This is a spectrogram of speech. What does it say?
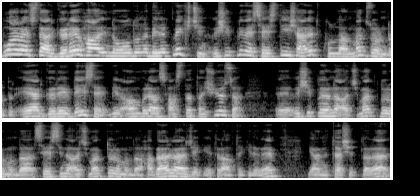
Bu araçlar görev halinde olduğunu belirtmek için ışıklı ve sesli işaret kullanmak zorundadır. Eğer görevdeyse bir ambulans hasta taşıyorsa ışıklarını açmak durumunda, sesini açmak durumunda, haber verecek etraftakilere yani taşıtlara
